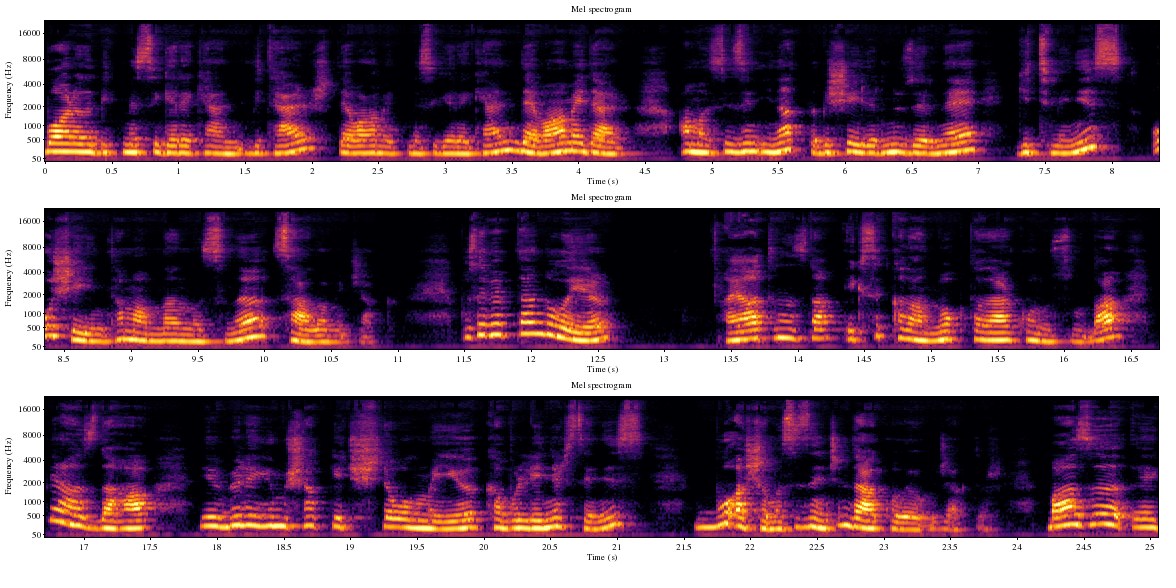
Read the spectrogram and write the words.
Bu arada bitmesi gereken biter, devam etmesi gereken devam eder. Ama sizin inatla bir şeylerin üzerine gitmeniz o şeyin tamamlanmasını sağlamayacak. Bu sebepten dolayı hayatınızda eksik kalan noktalar konusunda biraz daha böyle yumuşak geçişte olmayı kabullenirseniz bu aşama sizin için daha kolay olacaktır. Bazı e,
